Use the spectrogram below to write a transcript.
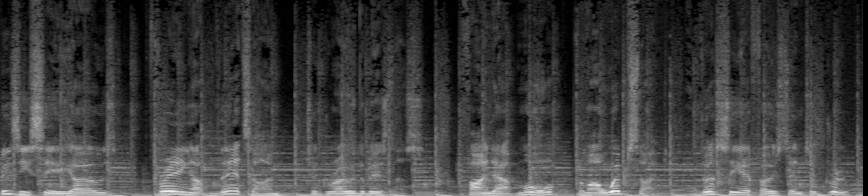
busy CEOs, freeing up their time to grow the business. Find out more from our website, thecfocentergroup.com.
